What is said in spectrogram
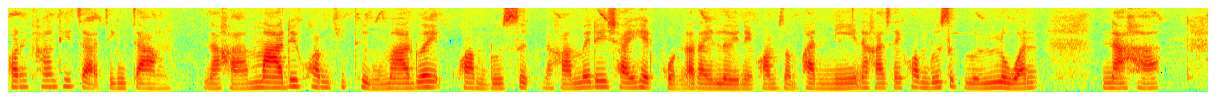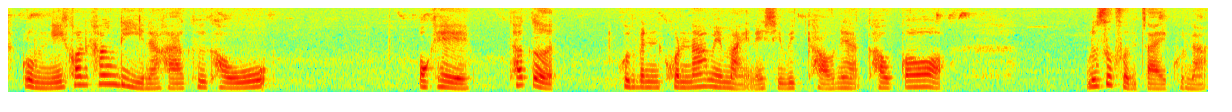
ค่อนข้างที่จะจริงจัง นะคะ มาด้วยความคิดถึงมาด้วยความรู้สึกนะคะ ไม่ได้ใช้เหตุผลอะไรเลยในความสัมพันธ์นี้นะคะ ใช้ความรู้สึกล้วนๆนะคะ กลุ่มนี้ค่อนข้างดีนะคะ คือเขาโอเค ถ้าเกิดคุณเป็นคนหน้าใหม่ ๆ ในชีวิตเขาเนี่ยเขาก็รู้สึกสนใจคุณนะ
